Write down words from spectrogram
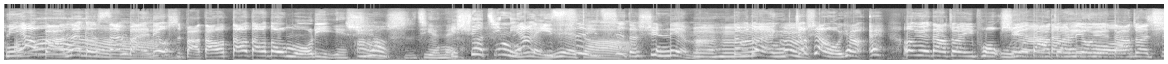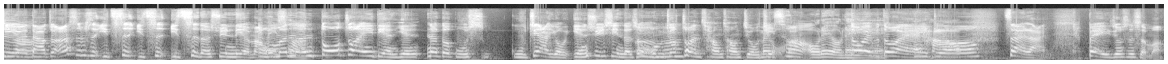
你要把那个哦三百六十把刀，刀刀都磨砺，也需要时间呢。也。需要经你要一年累月次一次的训练嘛，嗯对不对？嗯。你就像我看，哎，二月大赚一波，五月大赚，六月大赚，七月大赚，啊，是不是一次一次一次的训练嘛？我们能多赚一点，也那个股市股价有延续性的时候，嗯我们就赚长长久久没错，嘛。欧嘞欧嘞，对不对？哎好，再来背就是什么？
